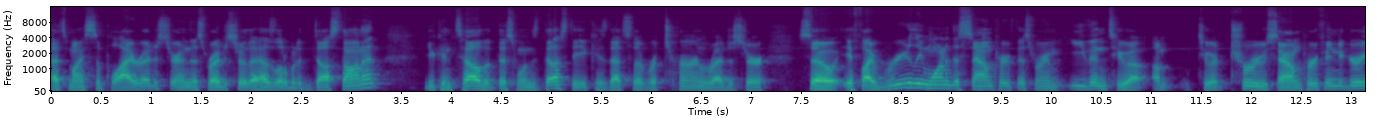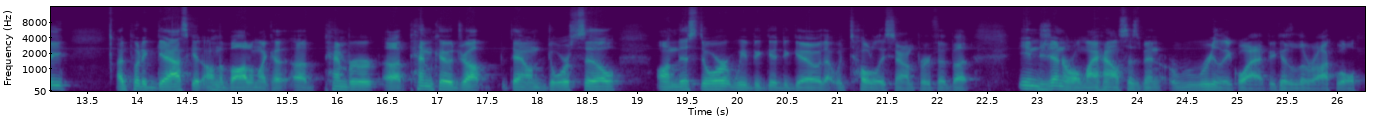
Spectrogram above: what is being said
That's my supply register and this register that has a little bit of dust on it, you can tell that this one's dusty because that's the return register. So if I really wanted to soundproof this room even to a, a to a true soundproofing degree, I'd put a gasket on the bottom like a, a Pember, uh, Pemko drop down door sill on this door, we'd be good to go. That would totally soundproof it. But in general, my house has been really quiet because of the rock wool.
